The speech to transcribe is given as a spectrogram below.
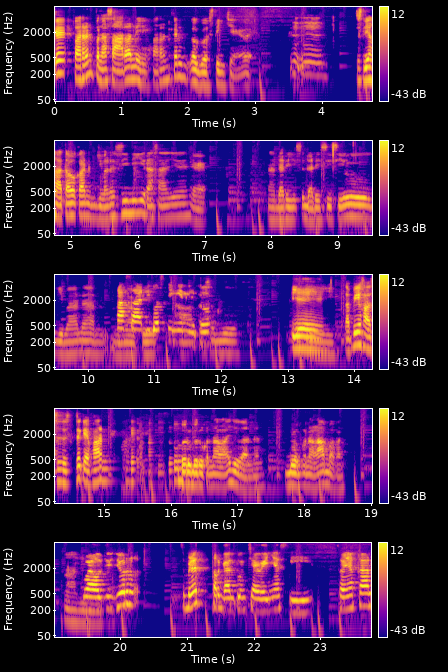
Kan Farhan penasaran nih, Farhan kan nge-ghosting cewek. Mm-mm. Terus dia nggak tahu kan gimana sih nih rasanya ya. Nah dari dari sisi lu gimana Rasa menanggapi di-ghostingin hal gitu. tersebut? Iya Ih, Tapi kasusnya kayak Farhan, kayak lu baru-baru kenal aja kan, kan? belum kenal lama kan? Nah, gimana? Well, jujur sebenarnya tergantung ceweknya sih. Soalnya kan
